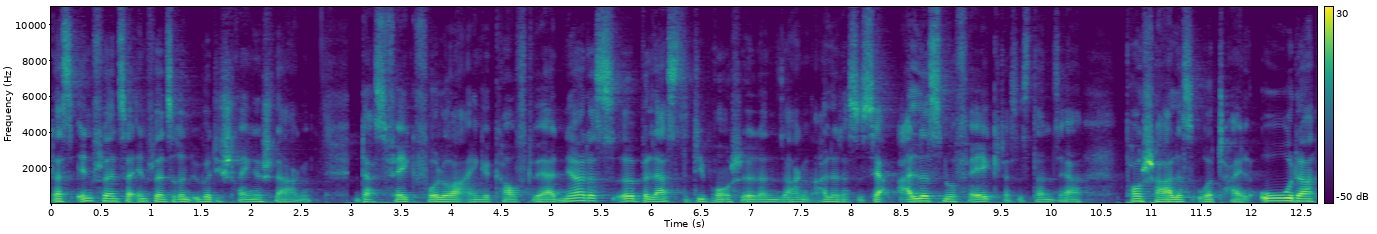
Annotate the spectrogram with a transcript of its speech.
dass Influencer, Influencerinnen über die Stränge schlagen, dass Fake-Follower eingekauft werden. Ja, das äh, belastet die Branche. Dann sagen alle, das ist ja alles nur Fake. Das ist dann sehr pauschales Urteil. Oder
